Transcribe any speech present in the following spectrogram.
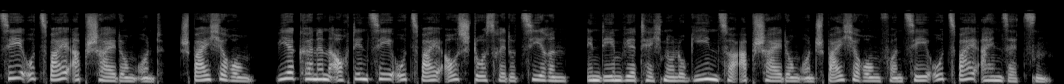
CO2-Abscheidung und Speicherung. Wir können auch den CO2-Ausstoß reduzieren, indem wir Technologien zur Abscheidung und Speicherung von CO2 einsetzen.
